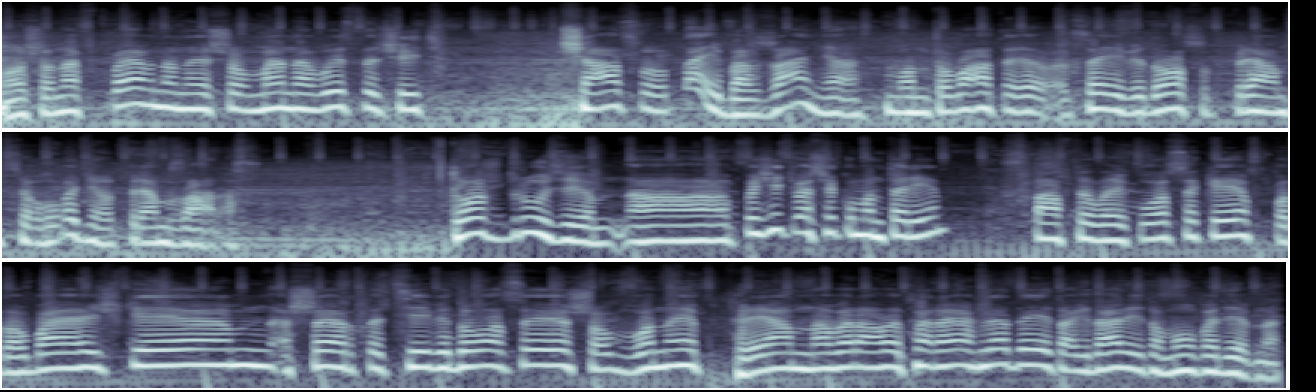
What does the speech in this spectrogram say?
Тому що не впевнений, що в мене вистачить часу та й бажання монтувати цей відос от прямо сьогодні, от прямо зараз. Тож, друзі, пишіть ваші коментарі, ставте лайкосики, вподобаєчки, шерте ці відоси, щоб вони прям набирали перегляди і так далі і тому подібне.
